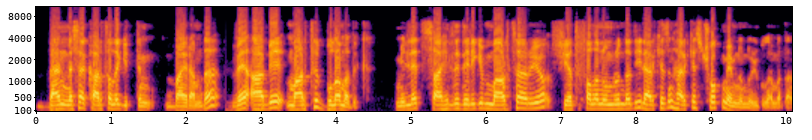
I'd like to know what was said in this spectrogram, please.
Ben mesela Kartal'a gittim bayramda ve abi Martı bulamadık. Millet sahilde deli gibi martı arıyor. Fiyatı falan umrunda değil. Herkesin herkes çok memnun uygulamadan.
